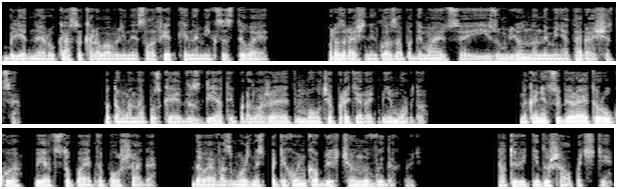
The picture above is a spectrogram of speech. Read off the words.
Бледная рука с окровавленной салфеткой на миг застывает. Прозрачные глаза поднимаются и изумленно на меня таращатся. Потом она опускает взгляд и продолжает молча протирать мне морду. Наконец убирает руку и отступает на полшага, давая возможность потихоньку облегченно выдохнуть. А то ведь не дышал почти,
